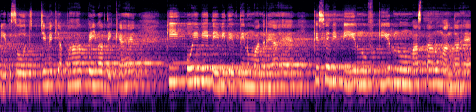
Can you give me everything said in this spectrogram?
ਪੀਰ ਸੋ ਜਿਵੇਂ ਕਿ ਆਪਾਂ ਕਈ ਵਾਰ ਦੇਖਿਆ ਹੈ ਕਿ ਕੋਈ ਵੀ ਦੇਵੀ ਦੇਵਤੇ ਨੂੰ ਮੰਨ ਰਿਹਾ ਹੈ, ਕਿਸੇ ਵੀ ਪੀਰ ਨੂੰ, ਫਕੀਰ ਨੂੰ, ਮਸਤਾਂ ਨੂੰ ਮੰਨਦਾ ਹੈ,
